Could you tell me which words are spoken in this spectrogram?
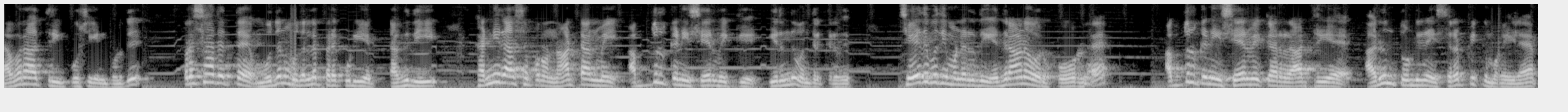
நவராத்திரி பூஜையின் பொழுது பிரசாதத்தை முதன் முதல்ல பெறக்கூடிய தகுதி கன்னிராசபுரம் நாட்டாண்மை அப்துல் கனி சேர்வைக்கு இருந்து வந்திருக்கிறது. சேதுபதி மன்னரது எதிரான ஒரு போர்ல அப்துல் கனி சேர்வைக்காரர் ஆற்றிய அருந்தொண்டினை சிறப்பிக்கும் வகையில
